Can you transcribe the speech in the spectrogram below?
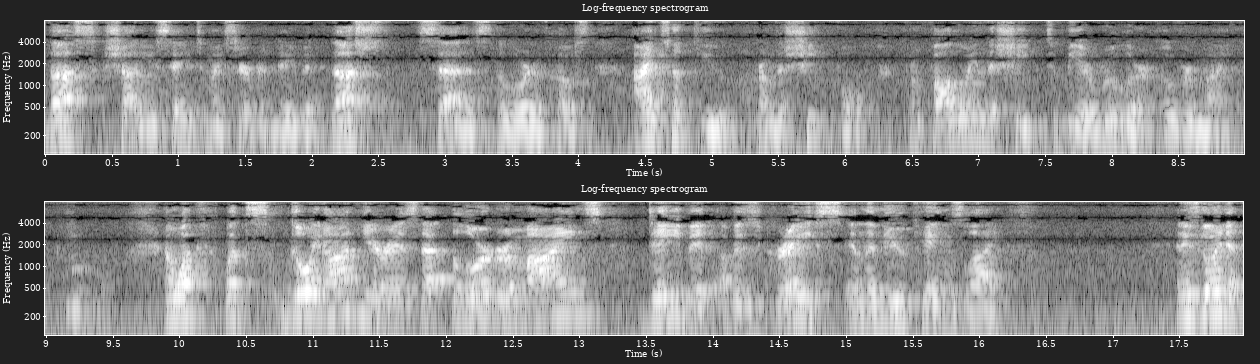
thus shall you say to my servant David, thus says the Lord of hosts, I took you from the sheepfold, from following the sheep, to be a ruler over my people. And what, what's going on here is that the Lord reminds David of his grace in the new king's life. And he's going to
